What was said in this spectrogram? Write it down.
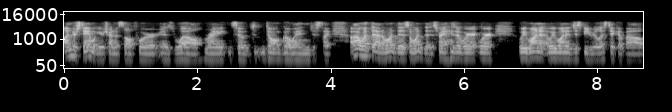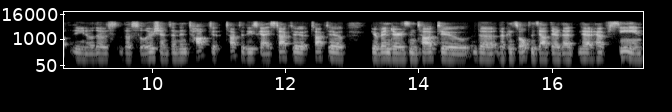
Understand what you're trying to solve for as well right? And so don't go in just like oh, i want that i want this i want this right? So we're, we're we want to we want to just be realistic about you know those those solutions. And then talk to talk to these guys talk to talk to your vendors and talk to the the consultants out there that that have seen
